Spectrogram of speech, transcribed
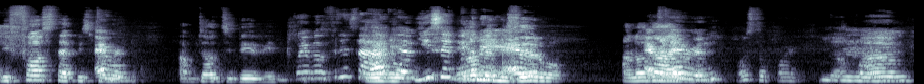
The first step is to Aaron. adopt the baby. Wait, but finish Aaron. that. You said One name name is Aaron. zero. Another Aaron, Aaron. Aaron. What's the point? Yeah. Um.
